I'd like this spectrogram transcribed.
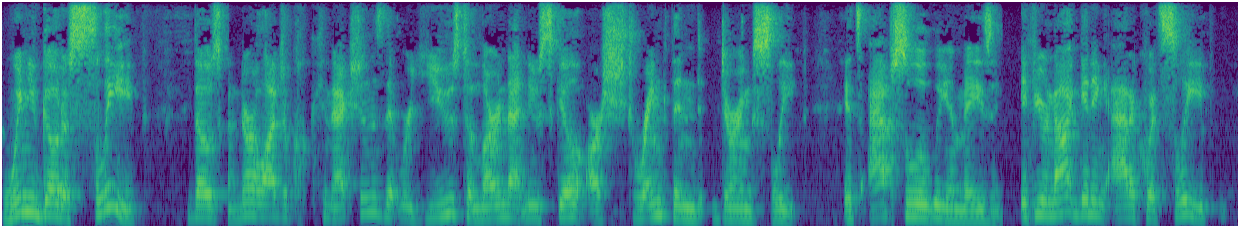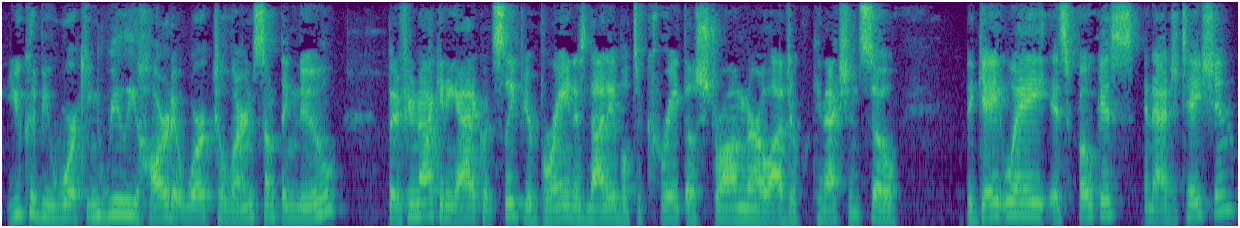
When you go to sleep, those neurological connections that were used to learn that new skill are strengthened during sleep. It's absolutely amazing. If you're not getting adequate sleep, you could be working really hard at work to learn something new but if you're not getting adequate sleep, your brain is not able to create those strong neurological connections. So the gateway is focus and agitation.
